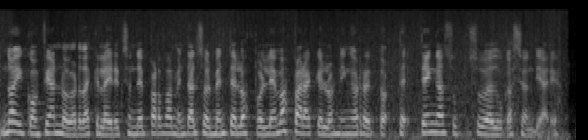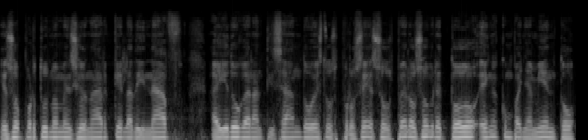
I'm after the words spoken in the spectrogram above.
no y confiando, ¿verdad?, que la dirección departamental solvente los problemas para que los niños tengan su, su, educación diaria. Es oportuno mencionar que la DINAF ha ido garantizando estos procesos, pero sobre todo en acompañamiento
